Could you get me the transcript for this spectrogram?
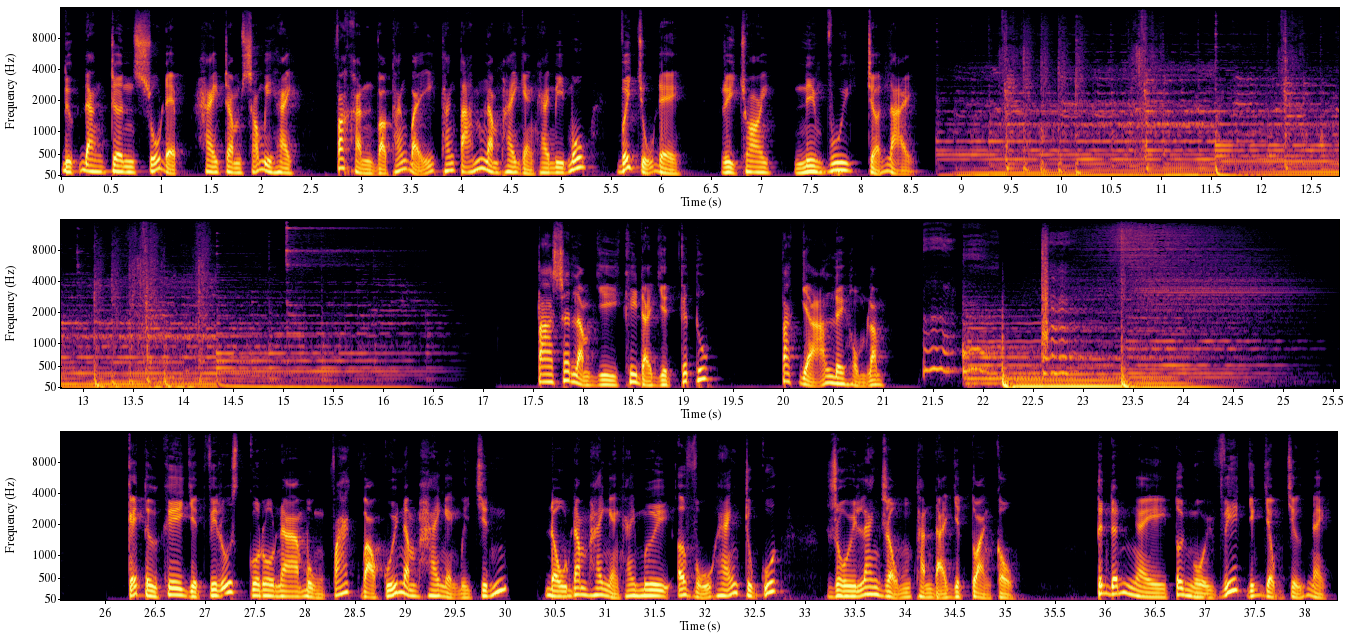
được đăng trên số đẹp 262, phát hành vào tháng 7 tháng 8 năm 2021 với chủ đề Rejoice, niềm vui trở lại. Ta sẽ làm gì khi đại dịch kết thúc? Tác giả Lê Hồng Lâm Kể từ khi dịch virus corona bùng phát vào cuối năm 2019, đầu năm 2020 ở Vũ Hán, Trung Quốc, rồi lan rộng thành đại dịch toàn cầu. Tính đến ngày tôi ngồi viết những dòng chữ này,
